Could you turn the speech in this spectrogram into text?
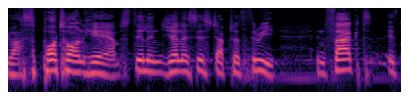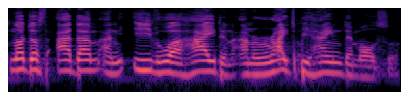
you are spot on here. I'm still in Genesis chapter 3. In fact, it's not just Adam and Eve who are hiding, I'm right behind them also.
